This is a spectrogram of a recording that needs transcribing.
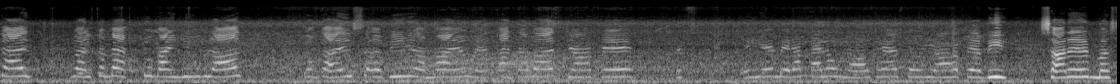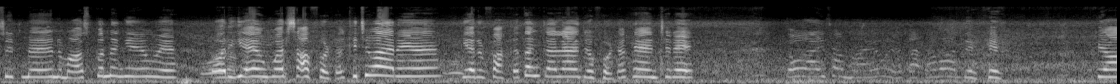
Guys welcome back to my new blog तो गाइस अभी हम आए हुए हैं काताबाद, जहाँ पे ये मेरा पहला ब्लॉग है। तो यहाँ पे अभी सारे मस्जिद में नमाज़ पढ़ने गए हुए हैं और ये उमर साहब फ़ोटो खिंचवा रहे हैं। ये रफाकत अंकल है जो फ़ोटो खींच रहे तो गाइस हम आए हुए हैं काताबाद, देखे। क्या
